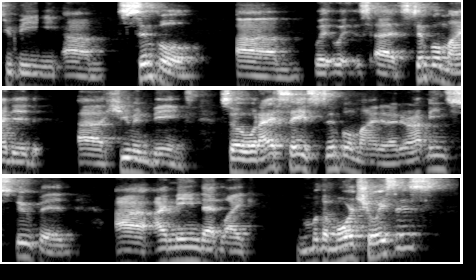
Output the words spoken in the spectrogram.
to be um, simple um, with, with uh, simple-minded uh, human beings. So when I say simple-minded, I do not mean stupid. Uh, I mean that like the more choices,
